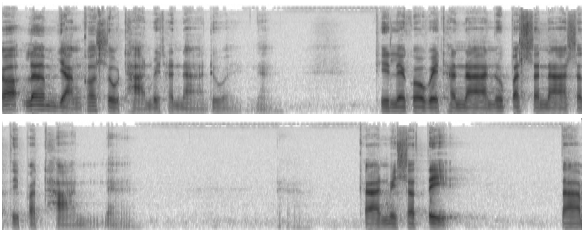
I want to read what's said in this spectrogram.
ก็เริ่มอย่างเข้าสู่ฐานเวทนาด้วยนะที่เรียกว่าเวทนานุปัสนาสติปัฏฐานนะการมีสติ ตาม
